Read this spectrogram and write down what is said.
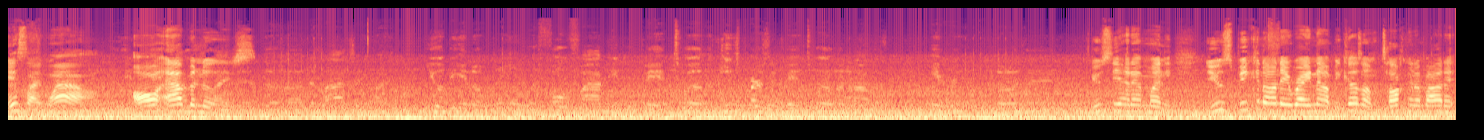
It's like, wow, all avenues. Like, the, uh, the logic, like you'll be in a room with four, five people paying twelve, each person paying twelve hundred dollars in rent. You know what I'm saying? You see how that money? You speaking on it right now because I'm talking about it.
